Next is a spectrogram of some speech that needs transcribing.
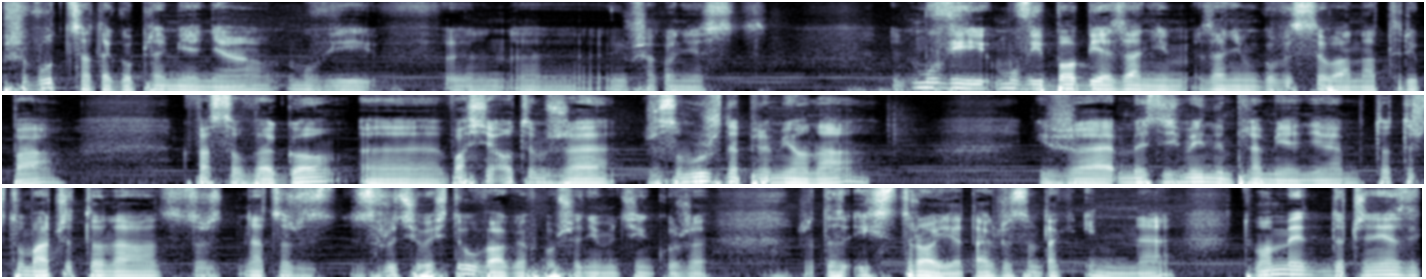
przywódca tego plemienia mówi w już jak on jest. Mówi, mówi Bobie, zanim, zanim go wysyła na tripa kwasowego, właśnie o tym, że, że są różne plemiona i że my jesteśmy innym plemieniem, to też tłumaczy to, na co, na co zwróciłeś ty uwagę w poprzednim odcinku, że, że te ich stroje, tak, że są tak inne. Tu mamy do czynienia z,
